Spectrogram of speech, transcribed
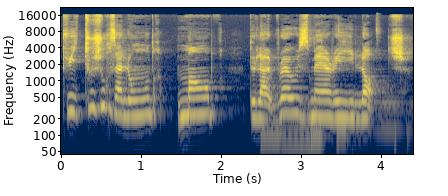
puis toujours à Londres, membre de la Rosemary Lodge.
